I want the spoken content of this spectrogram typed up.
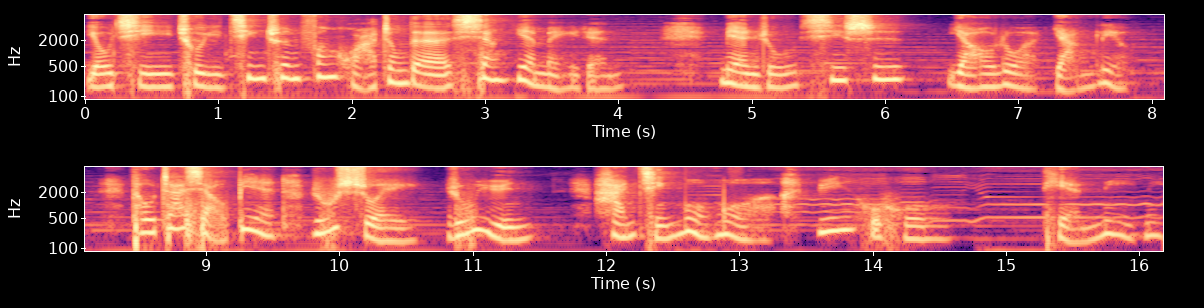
尤其处于青春芳华中的香艳美人，面如西施，腰若杨柳，头扎小辫如水如云。含情脉脉，晕乎乎，甜腻腻。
